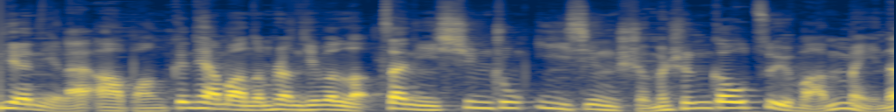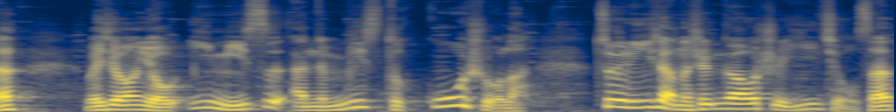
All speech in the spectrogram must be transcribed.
天你来阿邦跟天阿邦咱们上提问了，在你心中异性什么身高最完美呢？微信网友一米四 and Mr 郭说了，最理想的身高是一九三，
